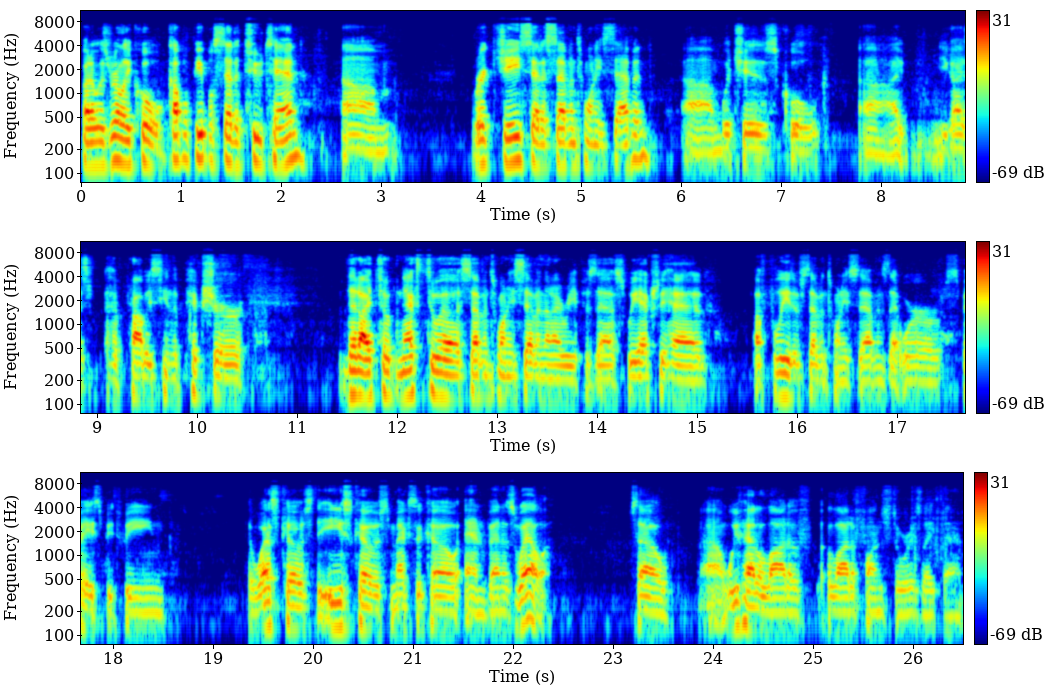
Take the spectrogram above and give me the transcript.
but it was really cool. A couple people said a 210. Um, Rick G said a 727 um, which is cool. Uh, you guys have probably seen the picture that I took next to a 727 that I repossessed. We actually had a fleet of 727s that were spaced between the West Coast, the East Coast, Mexico, and Venezuela. So uh, we've had a lot of a lot of fun stories like that.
